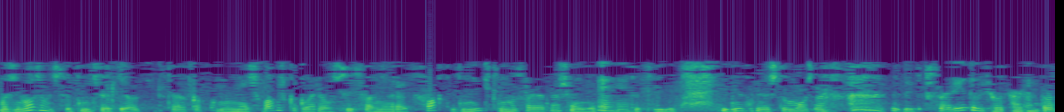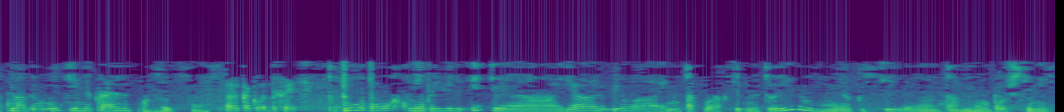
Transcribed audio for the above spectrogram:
мы же не можем с этим ничего сделать. Это как у меня еще бабушка говорила, что если вам не нравится факт, измените к нему свои отношения. Uh-huh. Тут единственное, что можно здесь посоветовать, вот там просто надо уметь ими правильно пользоваться. А как вы отдыхаете? До того, как у меня появились дети, я любила именно такой активный туризм. Мы посетили там, ну, больше 70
